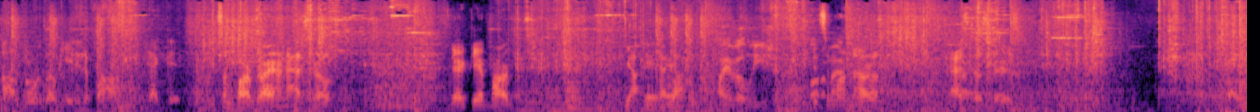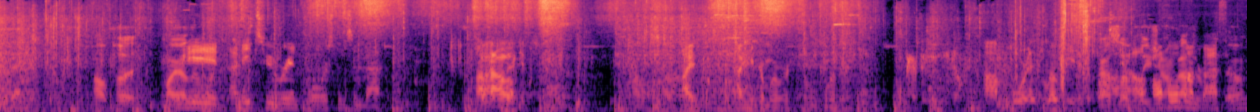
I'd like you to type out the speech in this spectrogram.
Op 4 located a bomb. Protect it. Need some barbed wire on Astro. Derek, do you have barb? Yeah, yeah, yeah. I have a Legion at Get bottom some on Astro. the Astro stairs. 10 seconds. I'll put my We other need. one. I need two reinforcements in bath. I'm 5 out. seconds. I I can come over. I'm coming. Op 4 has located a I also bomb. have I'll, I'll on hold on bathroom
